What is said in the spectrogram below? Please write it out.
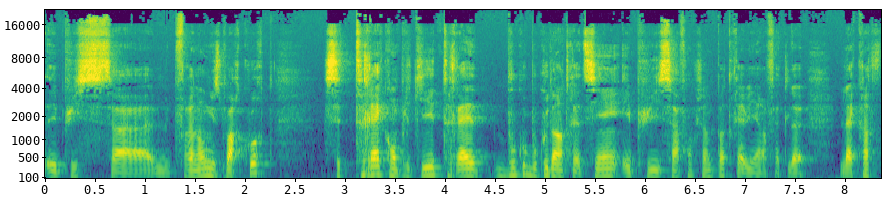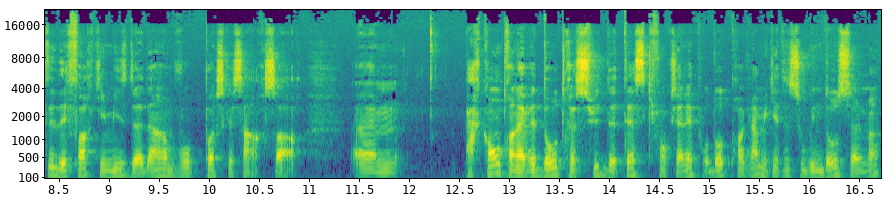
et puis ça, pour une longue histoire courte, c'est très compliqué, très beaucoup beaucoup d'entretien et puis ça fonctionne pas très bien en fait. Le- la quantité d'effort qui est mise dedans vaut pas ce que ça en ressort. Euh, par contre, on avait d'autres suites de tests qui fonctionnaient pour d'autres programmes et qui étaient sous Windows seulement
